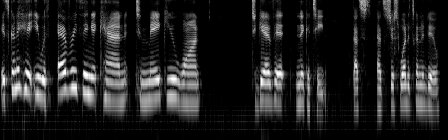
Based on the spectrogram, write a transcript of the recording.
it's going to hit you with everything it can to make you want to give it nicotine. That's, that's just what it's going to do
